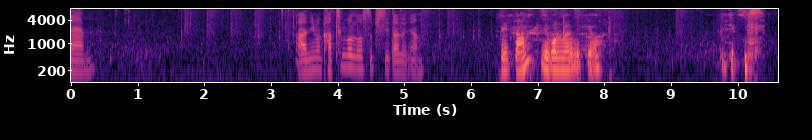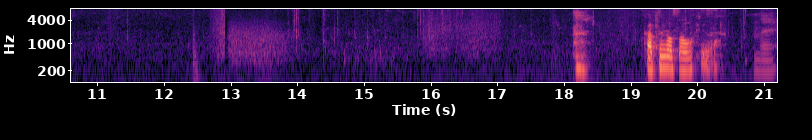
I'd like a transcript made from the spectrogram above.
남 아니면 같은 걸로 씁시다 그냥 일단 이걸로 해볼게요. 이렇게. 같은 거 써봅시다. 네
